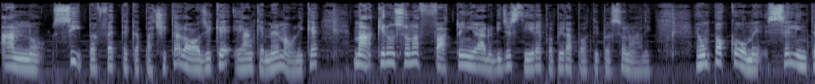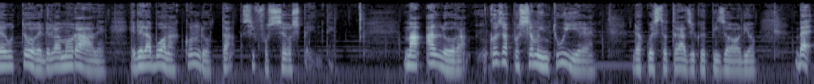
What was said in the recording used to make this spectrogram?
hanno sì perfette capacità logiche e anche memoniche, ma che non sono affatto in grado di gestire i propri rapporti personali. È un po' come se l'interruttore della morale e della buona condotta si fossero spenti. Ma allora, cosa possiamo intuire da questo tragico episodio? Beh,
